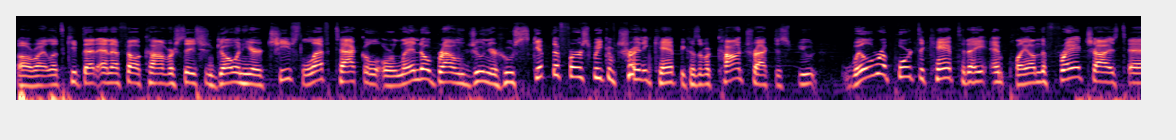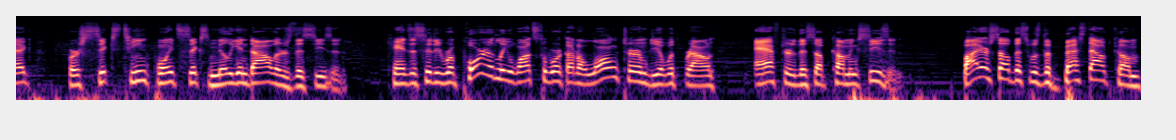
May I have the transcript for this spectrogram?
All right, let's keep that NFL conversation going here. Chiefs left tackle Orlando Brown Jr., who skipped the first week of training camp because of a contract dispute, will report to camp today and play on the franchise tag for $16.6 million this season. Kansas City reportedly wants to work on a long term deal with Brown after this upcoming season. Buy or sell, this was the best outcome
